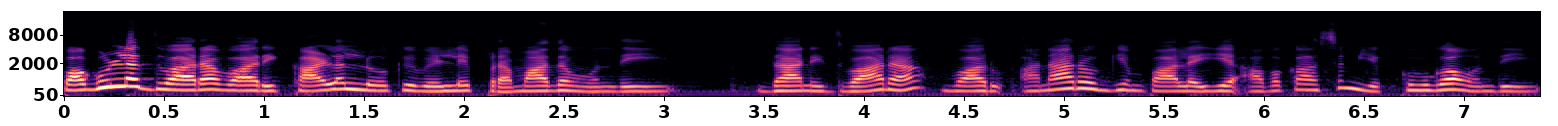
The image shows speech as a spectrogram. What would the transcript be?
పగుళ్ళ ద్వారా వారి కాళ్ళల్లోకి వెళ్ళే ప్రమాదం ఉంది. దాని ద్వారా వారు అనారోగ్యం పాలయ్యే అవకాశం ఎక్కువగా ఉంది.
